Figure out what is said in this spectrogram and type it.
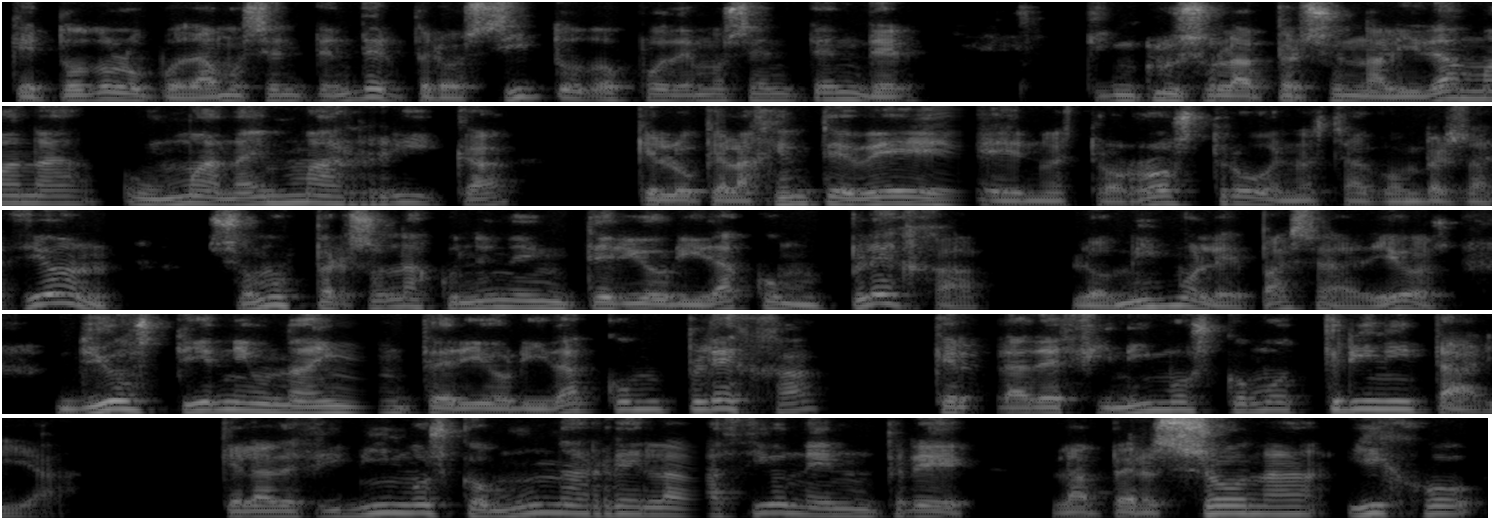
que todos lo podamos entender, pero sí todos podemos entender que incluso la personalidad humana, humana es más rica que lo que la gente ve en nuestro rostro o en nuestra conversación. Somos personas con una interioridad compleja, lo mismo le pasa a Dios. Dios tiene una interioridad compleja que la definimos como trinitaria, que la definimos como una relación entre la persona, hijo,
